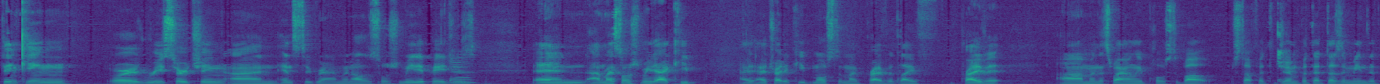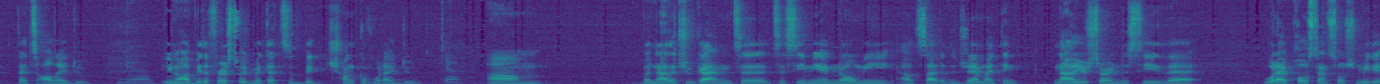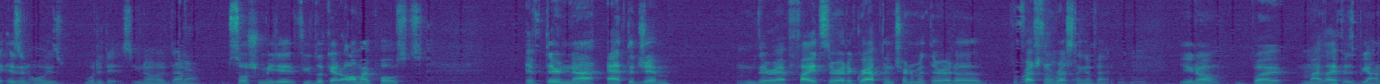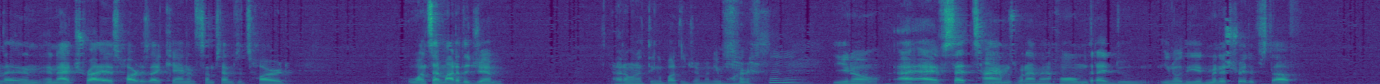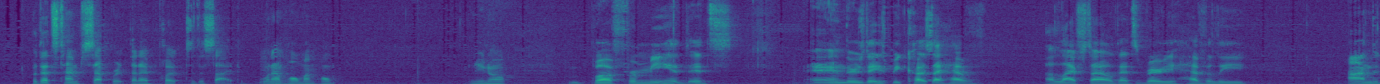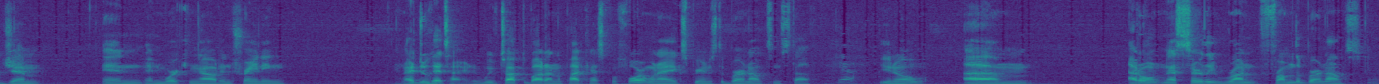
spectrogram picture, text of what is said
thinking or researching on Instagram and all the social media pages. And on my social media, I keep, I, I try to keep most of my private life private, um, and that's why I only post about stuff at the gym. But that doesn't mean that that's all I do. Yeah. You know, I'll be the first to admit that's a big chunk of what I do. Yeah. Um, but now that you've gotten to, to see me and know me outside of the gym, I think now you're starting to see that what I post on social media isn't always what it is. You know, um, Yeah. social media, if you look at all my posts, if they're not at the gym, they're at fights, they're at a grappling tournament, they're at a professional Wrestling wrestling, event. event. Mm-hmm. You know, but my life is beyond that. And, and I try as hard as I can, and sometimes it's hard. Once I'm out of the gym, I don't want to think about the gym anymore. you know I, I have set times when i'm at home that i do you know the administrative stuff but that's time separate that i put to the side when i'm Mhm. home i'm home you know but for me it, it's and there's days because i have a lifestyle that's very heavily on the gym and and working out and training i do get tired we've talked about on the podcast before when i experienced the burnouts and stuff Yeah. you know um, i don't necessarily run from the burnouts. Mm-hmm.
